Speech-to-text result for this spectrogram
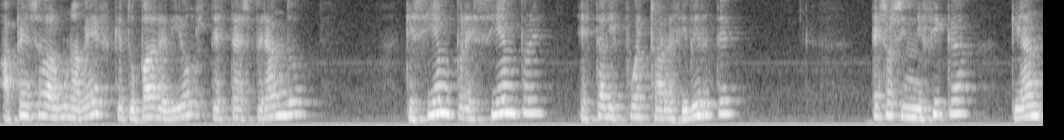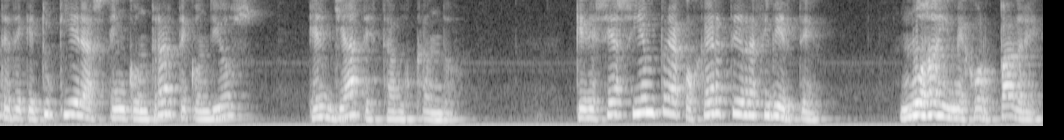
¿has pensado alguna vez que tu Padre Dios te está esperando? ¿Que siempre, siempre está dispuesto a recibirte? Eso significa que antes de que tú quieras encontrarte con Dios, Él ya te está buscando. Que desea siempre acogerte y recibirte. No hay mejor Padre.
